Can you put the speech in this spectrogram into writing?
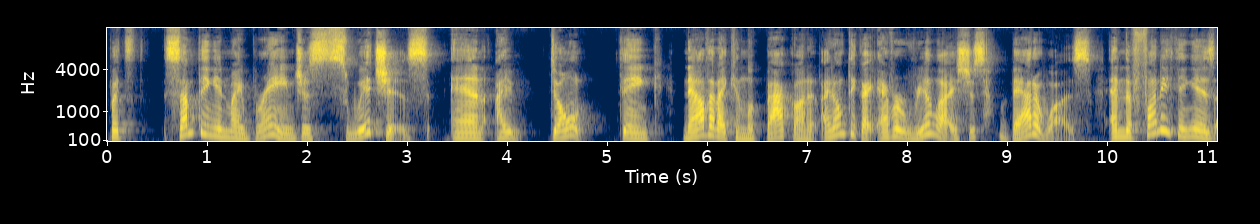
but something in my brain just switches. And I don't think now that I can look back on it, I don't think I ever realized just how bad it was. And the funny thing is,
